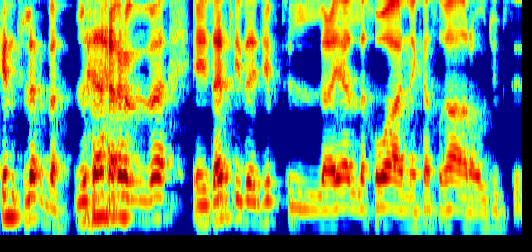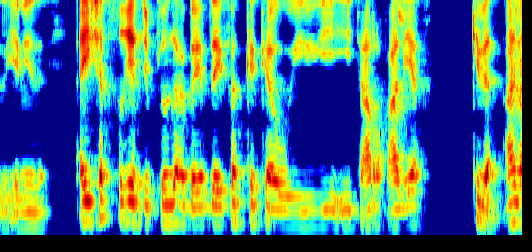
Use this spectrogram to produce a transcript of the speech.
كنت لعبة لعبة. يعني تعرف إذا جبت العيال لأخوانك أصغار أو جبت يعني أي شخص صغير جبت له لعبة يبدأ يفككه ويتعرف عليها كذا. أنا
